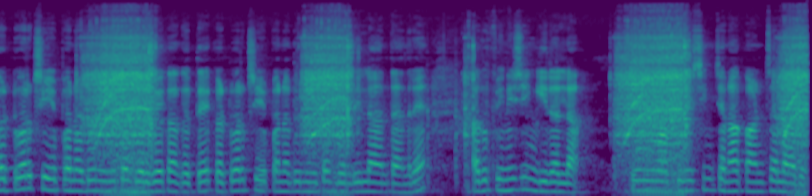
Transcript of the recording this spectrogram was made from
ಕಟ್ ವರ್ಕ್ ಶೇಪ್ ಅನ್ನೋದು ನೀಟಾಗಿ ಬರಬೇಕಾಗತ್ತೆ. ಕಟ್ ವರ್ಕ್ ಶೇಪ್ ಅನ್ನೋದು ನೀಟಾಗಿ ಬಂದಿಲ್ಲ ಅಂತ ಅಂದರೆ ಅದು ಫಿನಿಶಿಂಗ್ ಇರಲ್ಲ. ಫಿನಿಶಿಂಗ್ ಚೆನ್ನಾಗಿ ಕಾಣಿಸಲ್ಲ ಅದು.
